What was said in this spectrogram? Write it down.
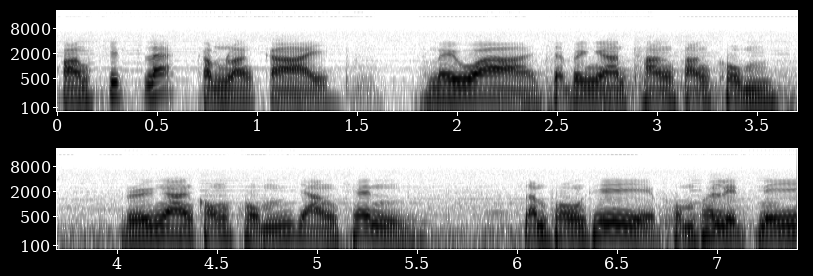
ความคิดและกำลังกาย ไม่ว่าจะเป็นงานทางสังคม หรืองานของผมอย่างเช่นลำโพงที่ผมผลิตนี้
